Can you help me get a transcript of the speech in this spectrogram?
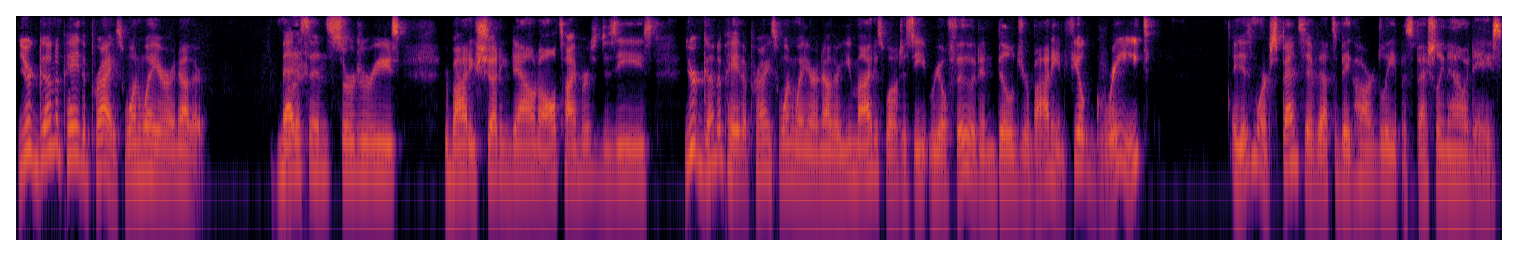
You're going to pay the price one way or another. Medicines, right. surgeries, your body shutting down, Alzheimer's disease. You're going to pay the price one way or another. You might as well just eat real food and build your body and feel great. It is more expensive. That's a big, hard leap, especially nowadays.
